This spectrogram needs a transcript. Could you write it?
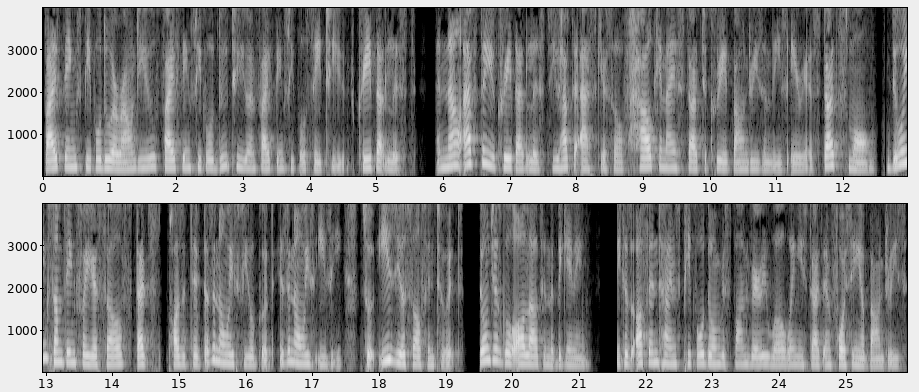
Five things people do around you, five things people do to you, and five things people say to you. Create that list. And now, after you create that list, you have to ask yourself, how can I start to create boundaries in these areas? Start small. Doing something for yourself that's positive doesn't always feel good, isn't always easy. So ease yourself into it. Don't just go all out in the beginning because oftentimes people don't respond very well when you start enforcing your boundaries.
